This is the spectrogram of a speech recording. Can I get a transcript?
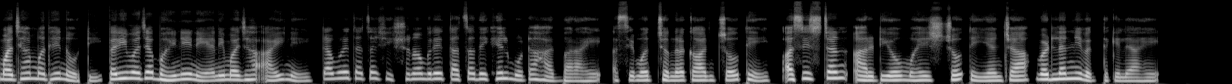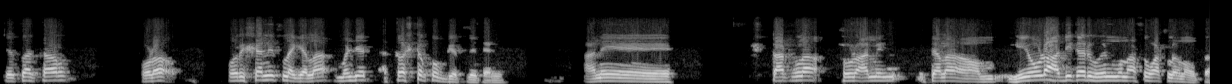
माझ्यामध्ये नव्हती. तरी माझ्या बहिणीने आणि माझ्या आईने त्यामुळे त्याच्या शिक्षणामध्ये त्याचा देखील मोठा हातभार आहे असे मत चंद्रकांत चौथे असिस्टंट आरटीओ महेश चौथे यांच्या वडिलांनी व्यक्त केले आहे. त्याचा काळ थोडा परेशानीतला गेला म्हणजे कष्ट खूप घेतले त्याने. आणि स्टार्टला थोडं आम्ही त्याला हे एवढा अधिकारी होईल म्हणून असं वाटलं नव्हतं.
